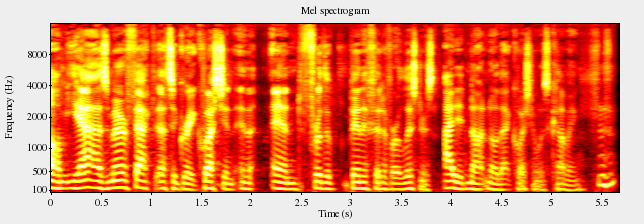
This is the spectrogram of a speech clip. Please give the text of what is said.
Um, yeah, as a matter of fact, that's a great question, and and for the benefit of our listeners, I did not know that question was coming,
